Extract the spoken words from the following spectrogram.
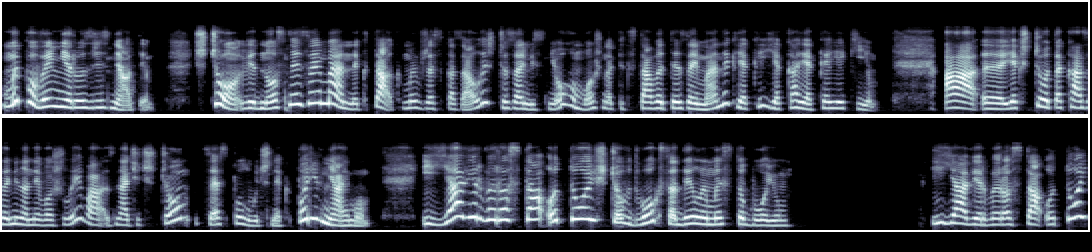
Ми повинні розрізняти, що відносний займенник. Так, ми вже сказали, що замість нього можна підставити займенник, який, яка, яке, які. А е, якщо така заміна неважлива, значить, що це сполучник. Порівняймо. І явір вироста отой, що вдвох садили ми з тобою і явір вироста отой,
